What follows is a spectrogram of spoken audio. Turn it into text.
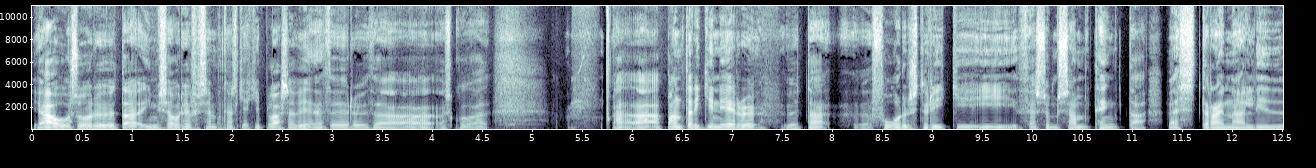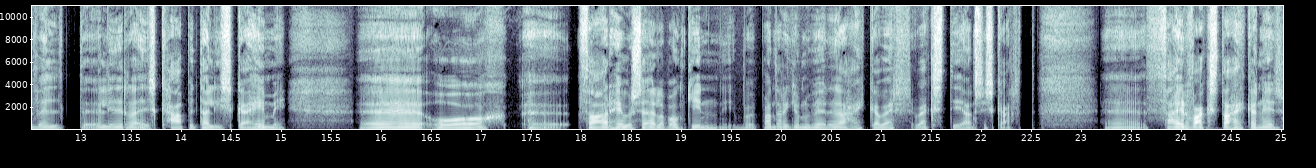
Já, og svo eru auðvitað ímis áhrif sem kannski ekki blasa við en þau eru það að, að sko að að bandaríkin eru auðvitað fórusturíki í þessum samtengda vestræna líðveld, líðræðis kapitalíska heimi. Uh, og uh, þar hefur Sælabankin í bandaríkjónum verið að hækka vexti ansi skart. Uh, þær vaksta hækkanir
